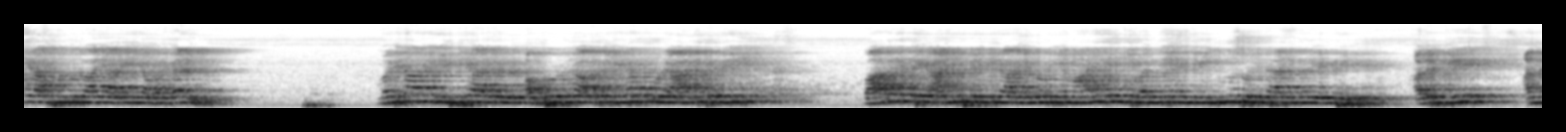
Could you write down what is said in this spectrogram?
மாலிகி ரஹமதுல்லாய் அலி அவர்கள் மதினாவில் இருக்கிறார்கள். அப்பொழுது அவர்களிடம் ஒரு அதிபதி வாகனத்தை அனுப்பி வைக்கிறார் என்னுடைய மாளிகைக்கு வந்து எனக்கு இந்து சொல்கிறார்கள் என்று. அதற்கு அந்த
